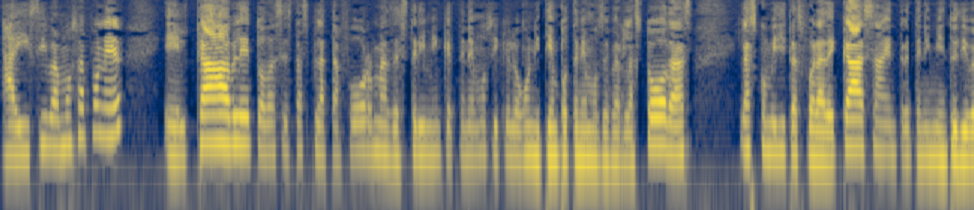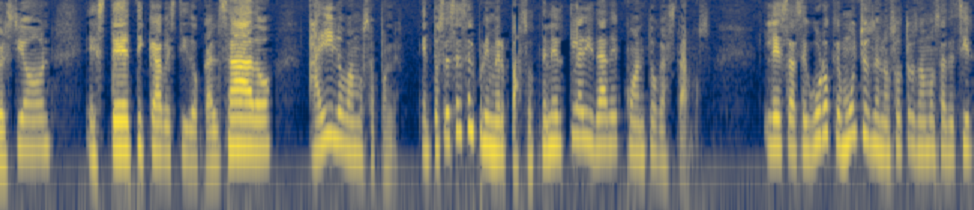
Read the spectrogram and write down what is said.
ahí sí vamos a poner el cable, todas estas plataformas de streaming que tenemos y que luego ni tiempo tenemos de verlas todas, las comiditas fuera de casa, entretenimiento y diversión, estética, vestido calzado, ahí lo vamos a poner. Entonces es el primer paso, tener claridad de cuánto gastamos. Les aseguro que muchos de nosotros vamos a decir,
